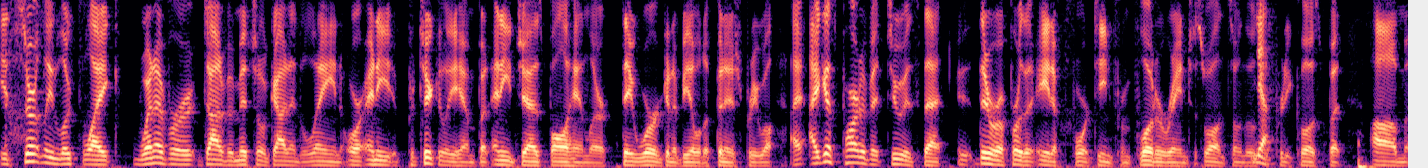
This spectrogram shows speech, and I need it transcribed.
it certainly looked like whenever Donovan Mitchell got in the lane, or any particularly him, but any Jazz ball handler, they were going to be able to finish pretty well. I, I, guess part of it too is that they were a further eight of 14 from floater range as well, and some of those yeah. were pretty close. But um,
